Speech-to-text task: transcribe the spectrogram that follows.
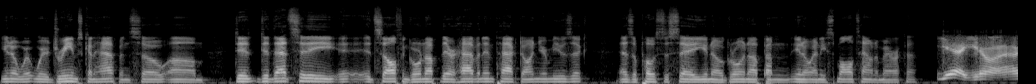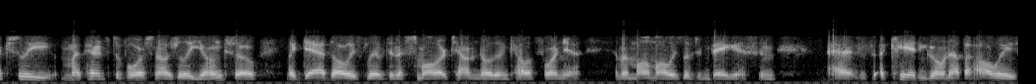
you know, where, where dreams can happen. So, um, did did that city itself and growing up there have an impact on your music, as opposed to say, you know, growing up in you know any small town America? Yeah, you know, I actually my parents divorced when I was really young, so my dad's always lived in a smaller town in Northern California, and my mom always lived in Vegas. And as a kid and growing up, I always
